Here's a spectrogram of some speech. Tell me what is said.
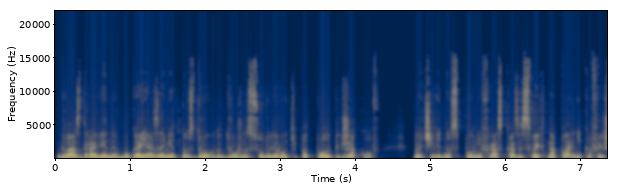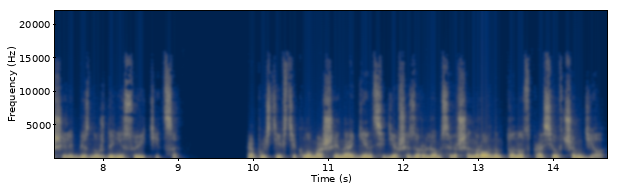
Два здоровенных бугая, заметно вздрогнув, дружно сунули руки под полы пиджаков, но, очевидно, вспомнив рассказы своих напарников, решили без нужды не суетиться. Опустив стекло машины, агент, сидевший за рулем, совершенно ровным тоном спросил, в чем дело.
